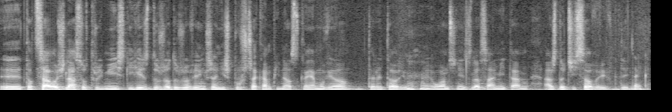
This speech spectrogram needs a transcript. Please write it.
e, to całość lasów trójmiejskich jest dużo, dużo większa niż Puszcza Kampinoska. Ja mówię o terytorium, Mhm. nie? łącznie z lasami tam aż do Cisowej w Gdyni. Tak.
